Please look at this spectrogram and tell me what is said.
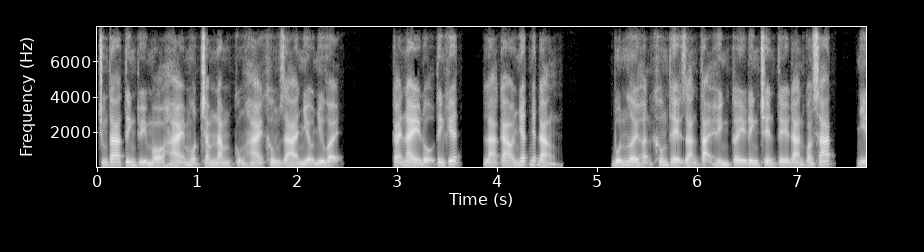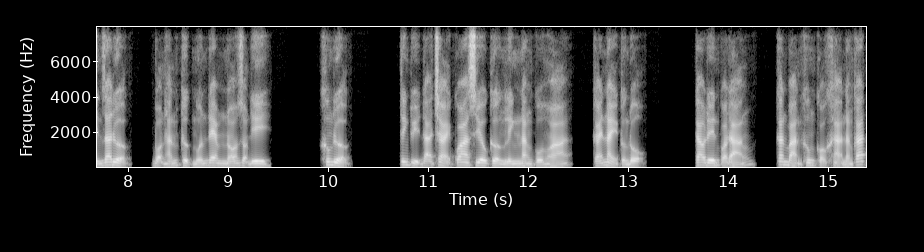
Chúng ta tinh thủy mỏ hái một trăm năm cũng hái không ra nhiều như vậy. Cái này độ tinh khiết là cao nhất nhất đẳng bốn người hận không thể dán tại hình cây đinh trên tế đàn quan sát, nhìn ra được, bọn hắn cực muốn đem nó dọn đi. Không được. Tinh thủy đã trải qua siêu cường linh năng cố hóa, cái này cường độ cao đến quá đáng, căn bản không có khả năng cắt.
